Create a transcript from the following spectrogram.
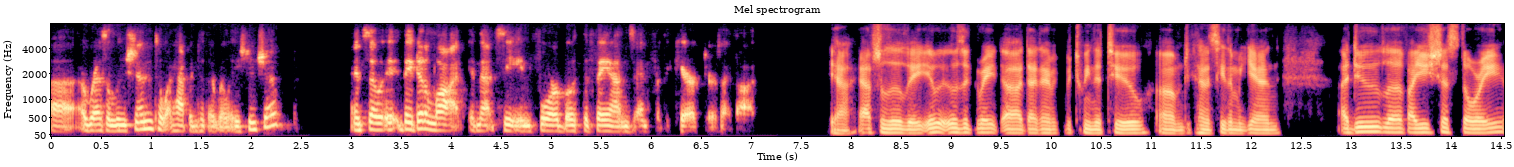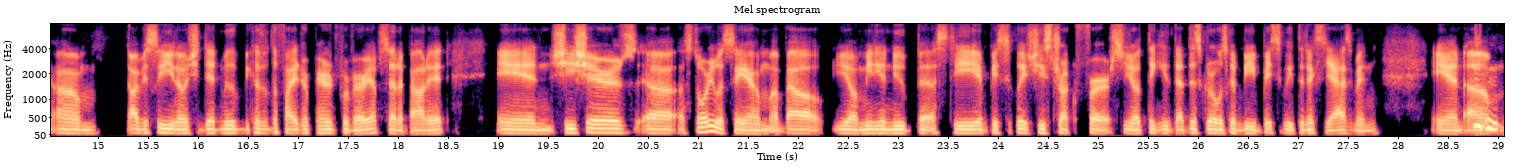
uh, a resolution to what happened to their relationship. And so it, they did a lot in that scene for both the fans and for the characters, I thought. Yeah, absolutely. It, it was a great uh, dynamic between the two um, to kind of see them again. I do love Aisha's story. Um, obviously, you know, she did move because of the fight. Her parents were very upset about it. And she shares uh, a story with Sam about, you know, meeting a new bestie. And basically, she struck first, you know, thinking that this girl was going to be basically the next Yasmine. And um,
